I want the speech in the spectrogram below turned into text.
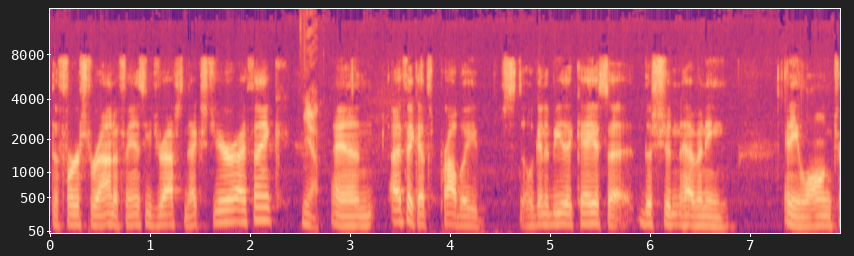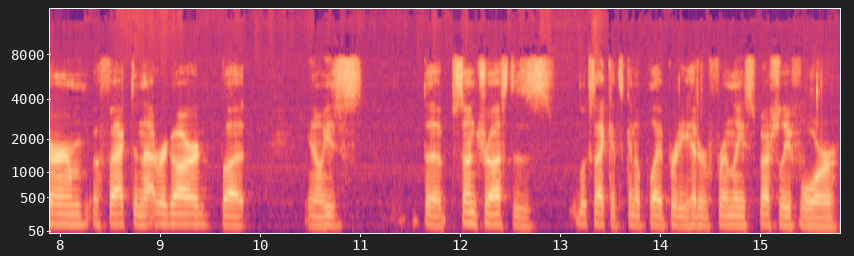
the first round of fantasy drafts next year. I think. Yeah. And I think that's probably still going to be the case. Uh, this shouldn't have any any long term effect in that regard. But you know, he's the SunTrust is looks like it's going to play pretty hitter friendly, especially for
